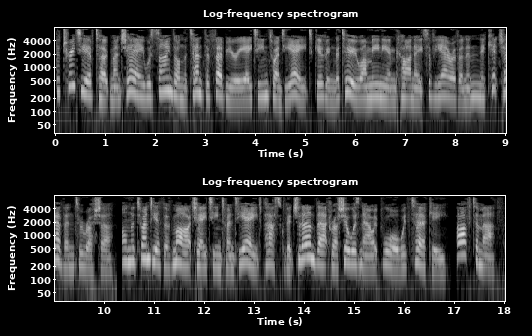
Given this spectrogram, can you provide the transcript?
The Treaty of Turkmenchay was signed on 10 February 1828, giving the two Armenian Khanates of Yerevan and Nakhichevan to Russia. On 20 March 1828 Paskevich learned that Russia was now at war with Turkey. Aftermath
